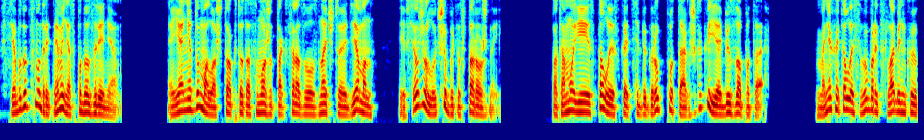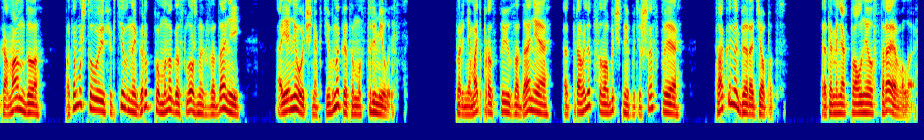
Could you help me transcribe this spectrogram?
все будут смотреть на меня с подозрением. Я не думала, что кто-то сможет так сразу узнать, что я демон, и всё же лучше быть осторожной. Потому я и стала искать себе группу так же, как и я, без опыта. Мне хотелось выбрать слабенькую команду, потому что у эффективной группы много сложных заданий, а я не очень активно к этому стремилась принимать простые задания, отправляться в обычные путешествия, так и набирать опыт. Это меня вполне устраивало.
